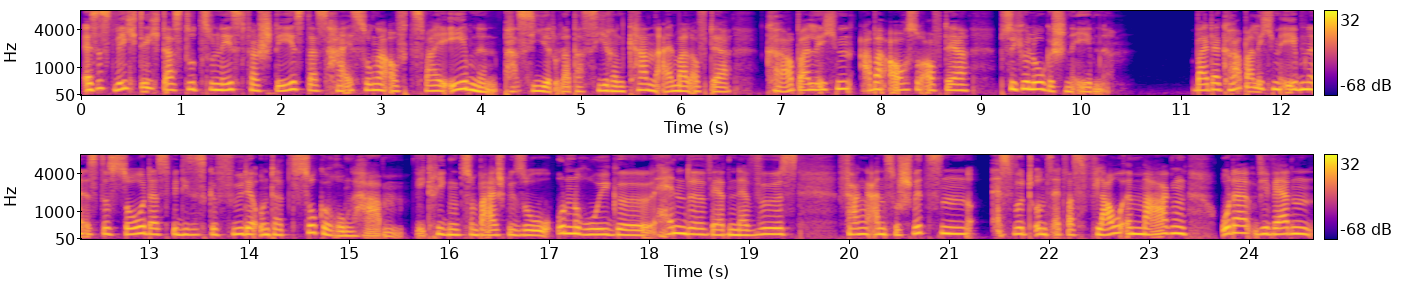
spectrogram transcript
Es ist wichtig, dass du zunächst verstehst, dass Heißhunger auf zwei Ebenen passiert oder passieren kann. Einmal auf der körperlichen, aber auch so auf der psychologischen Ebene. Bei der körperlichen Ebene ist es so, dass wir dieses Gefühl der Unterzuckerung haben. Wir kriegen zum Beispiel so unruhige Hände, werden nervös, fangen an zu schwitzen, es wird uns etwas flau im Magen oder wir werden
